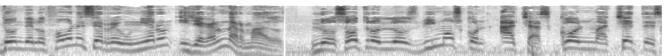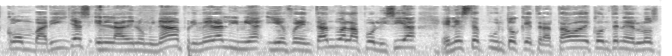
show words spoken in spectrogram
donde los jóvenes se reunieron y llegaron armados. Nosotros los vimos con hachas, con machetes, con varillas en la denominada primera línea y enfrentando a la policía en este punto que trataba de contenerlos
